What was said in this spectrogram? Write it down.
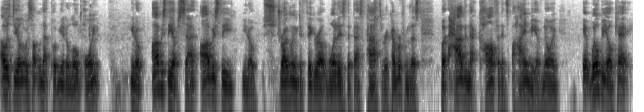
I was dealing with something that put me at a low point, you know, obviously upset, obviously, you know, struggling to figure out what is the best path to recover from this, but having that confidence behind me of knowing it will be okay.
